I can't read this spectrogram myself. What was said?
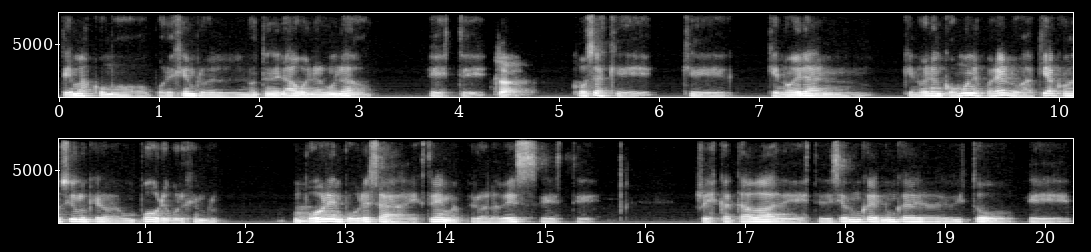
temas como, por ejemplo, el no tener agua en algún lado, este, cosas que, que, que, no eran, que no eran comunes para él. Aquí ha conocido lo que era un pobre, por ejemplo. Un mm. pobre en pobreza extrema, pero a la vez este, rescataba, de, este, decía, nunca, nunca he visto eh,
